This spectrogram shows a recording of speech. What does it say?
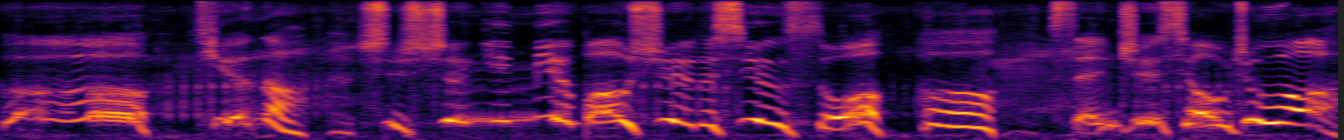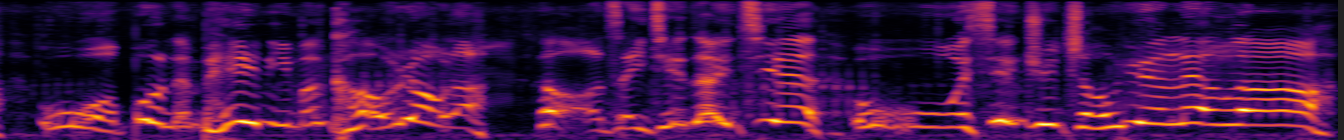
啊！天哪，是声音面包屑的线索啊！三只小猪啊，我不能陪你们烤肉了啊！再见再见，我先去找月亮了。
